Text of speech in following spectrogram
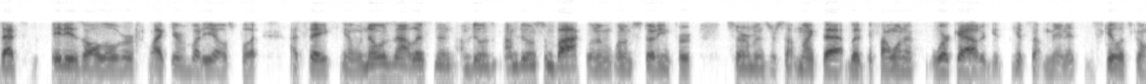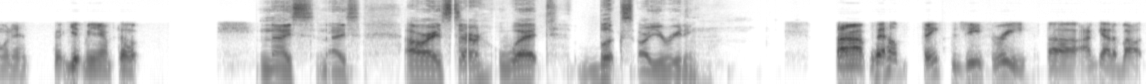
that's it is all over like everybody else. But I say, you know, when no one's not listening, I'm doing I'm doing some Bach when I'm when I'm studying for sermons or something like that. But if I want to work out or get get something in, it skillet's going in. Get me amped up. Nice, nice. All right, sir. What books are you reading? Uh, well, thanks to G3, uh, I've got about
